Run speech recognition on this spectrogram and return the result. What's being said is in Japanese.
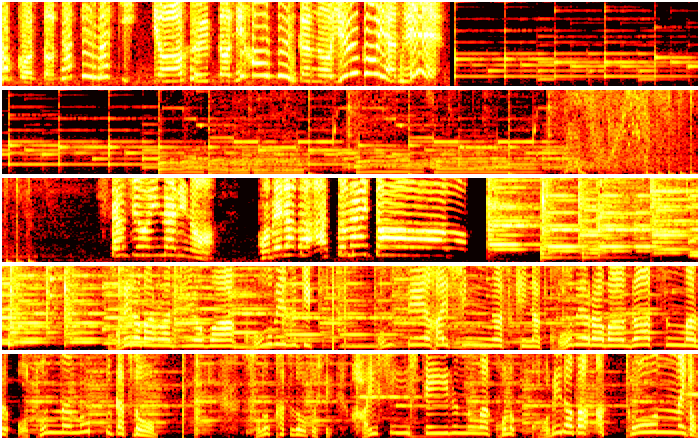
チョコと伊達巻き、洋風と日本文化の融合やね。スタジオ稲荷のコベラバアットナイト。コベラバラジオは神戸好き。音声配信が好きな神戸ラバーが集まる大人の部活動その活動として配信しているのがこのコベラバアットナイト。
